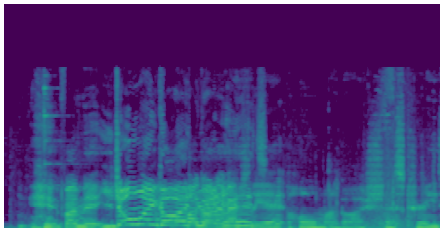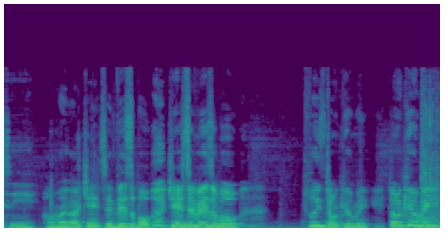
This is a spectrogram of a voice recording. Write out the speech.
if I'm it, you. Oh my oh god! Oh my god, I'm it. actually it. Oh my gosh, that's crazy. Oh my god, Jane's invisible. Jane's invisible. Please don't kill me. Don't kill me.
